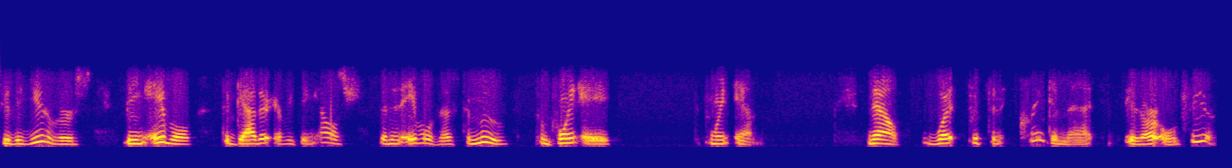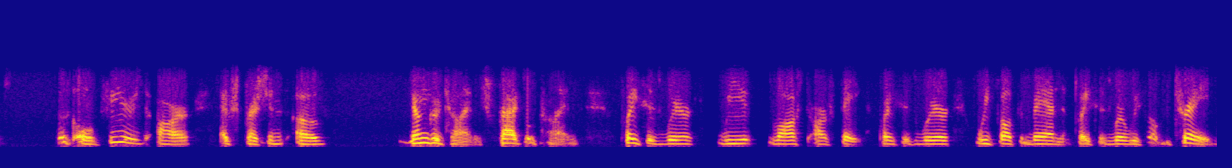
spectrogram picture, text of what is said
to the universe being able to gather everything else that enables us to move from point A to point M. Now, what puts a crank in that is our old fears. Those old fears are expressions of younger times, fragile times, places where we lost our faith, places where we felt abandoned, places where we felt betrayed,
